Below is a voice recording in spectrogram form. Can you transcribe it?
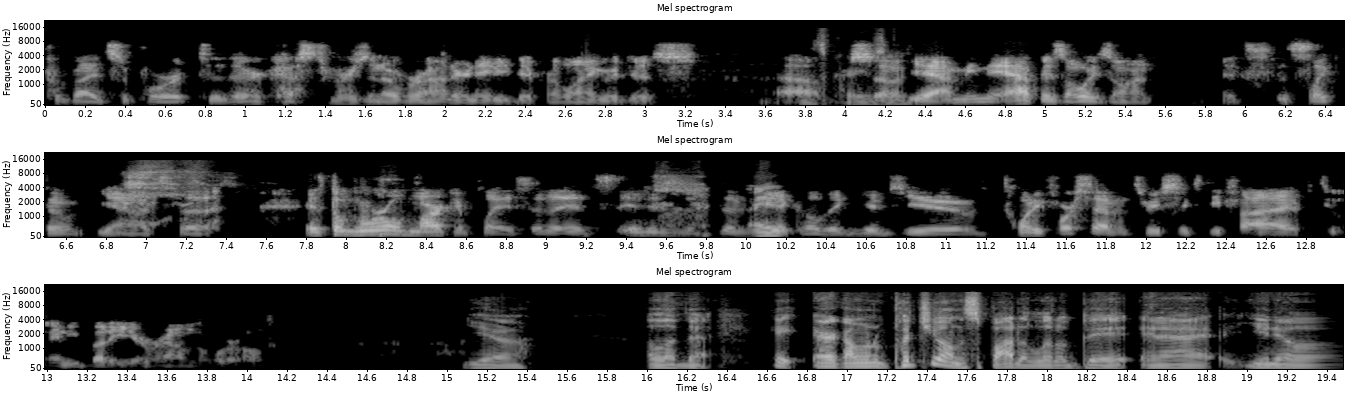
provide support to their customers in over 180 different languages. Um, That's crazy. so yeah, I mean the app is always on. It's it's like the you know it's the it's the world marketplace. It, it's it is the vehicle that gives you 24 7 365 to anybody around the world. Yeah. I love that. Hey, Eric, I want to put you on the spot a little bit. And I, you know,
